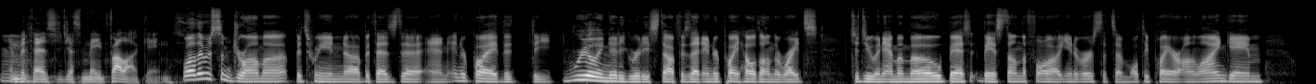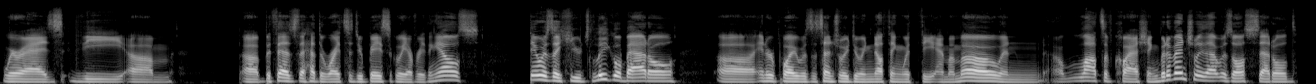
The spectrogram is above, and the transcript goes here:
And Mm. Bethesda just made Fallout games. Well, there was some drama between uh, Bethesda and Interplay. The the really nitty gritty stuff is that Interplay held on the rights to do an MMO based based on the Fallout universe. That's a multiplayer online game, whereas the um, uh, Bethesda had the rights to do basically everything else. There was a huge legal battle. Uh, Interplay was essentially doing nothing with the MMO and uh, lots of clashing, but eventually that was all settled,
